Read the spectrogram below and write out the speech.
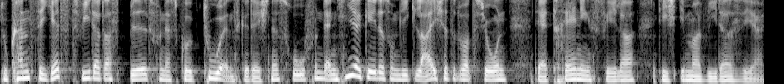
Du kannst dir jetzt wieder das Bild von der Skulptur ins Gedächtnis rufen, denn hier geht es um die gleiche Situation der Trainingsfehler, die ich immer wieder sehe.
